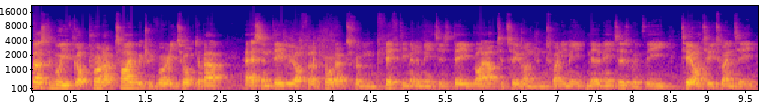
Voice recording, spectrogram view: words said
First of all, you've got product type, which we've already talked about. At SMD we offer products from 50 millimeters deep right up to 220 millimeters with the TR220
